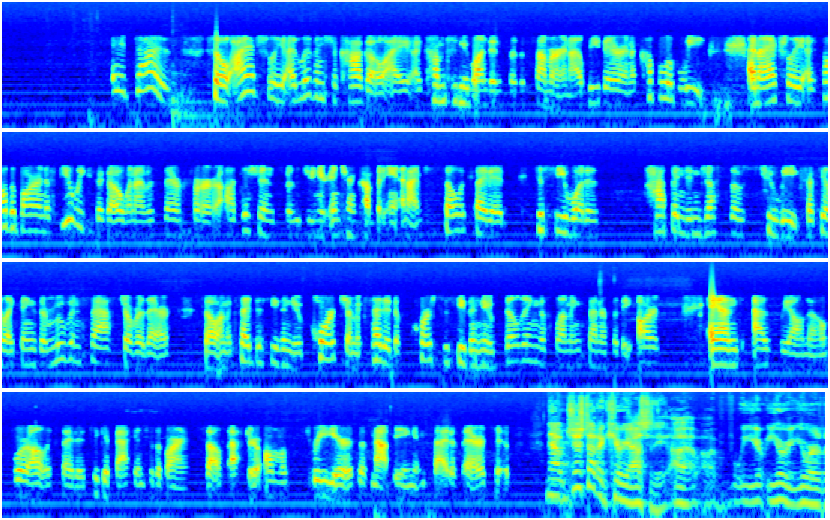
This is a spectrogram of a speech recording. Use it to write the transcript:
It does. So I actually I live in Chicago. I, I come to New London for the summer, and I'll be there in a couple of weeks. And I actually I saw the barn a few weeks ago when I was there for auditions for the junior intern company, and I'm so excited to see what has happened in just those two weeks. I feel like things are moving fast over there. So I'm excited to see the new porch. I'm excited, of course, to see the new building, the Fleming Center for the Arts. And as we all know, we're all excited to get back into the barn itself after almost three years of not being inside of there to Now, just out of curiosity, uh, your, your your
